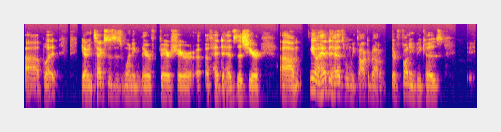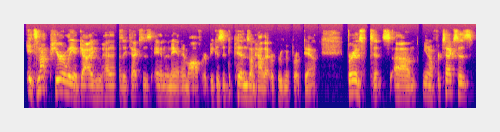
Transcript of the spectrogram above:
Uh, but yeah, I mean, Texas is winning their fair share of head to heads this year. Um, you know, head to heads, when we talk about them, they're funny because it's not purely a guy who has a Texas and an A&M offer because it depends on how that recruitment broke down. For instance, um, you know, for Texas,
